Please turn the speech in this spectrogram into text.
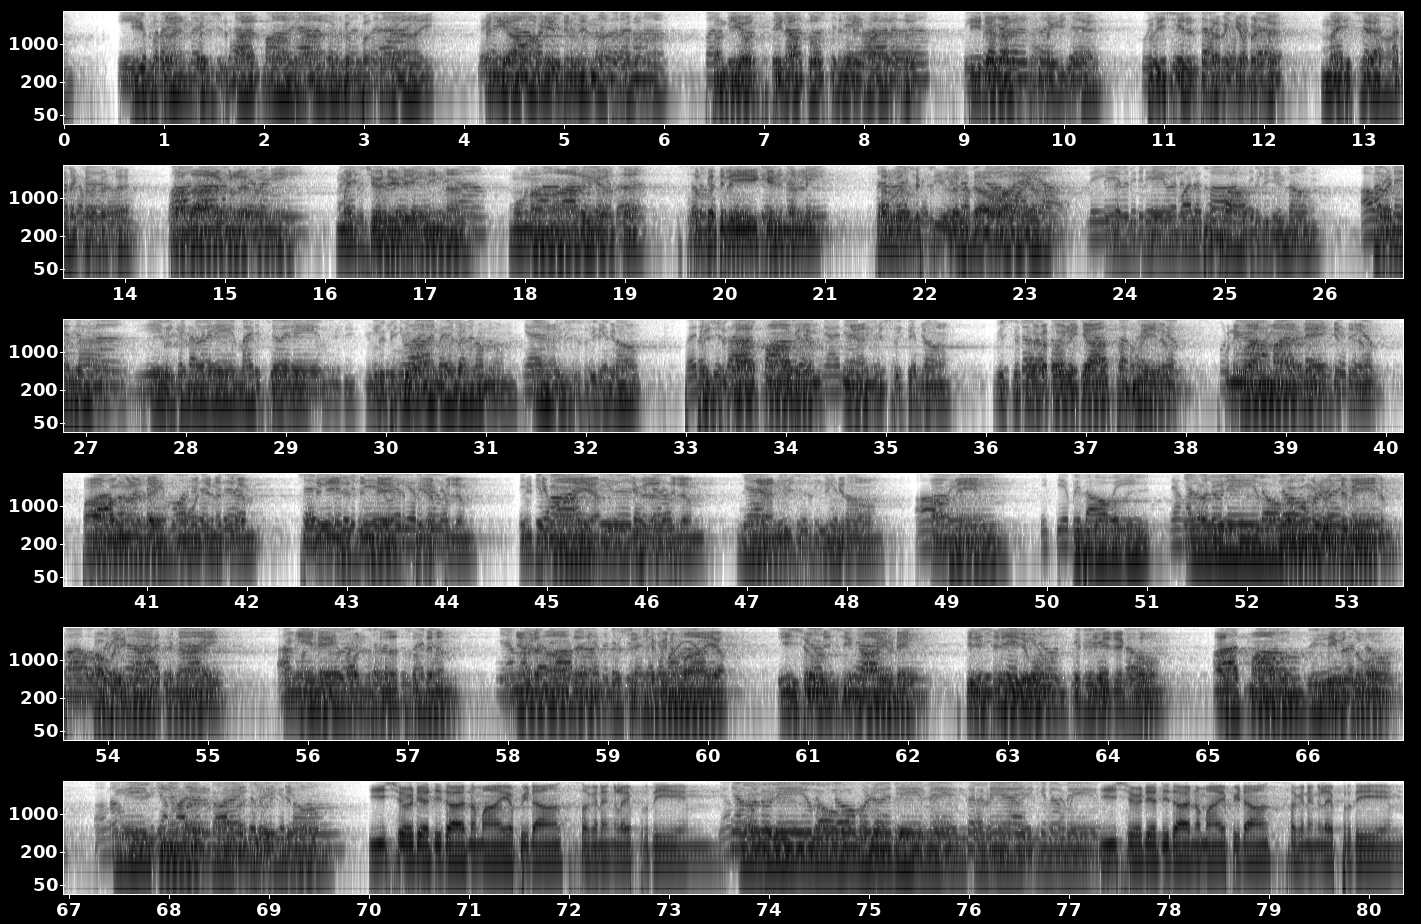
ഈ പുത്രൻ പരിശുദ്ധാത്മാവിനാൽ ഗർഭസ്ഥനായി കനികാമറിയത്തിൽ നിന്ന് പിറന്ന് പന്തിയോസ് പിലാത്തോസിന്റെ കാലത്ത് പീഡകൾ സഹിച്ച് കുരിശിൽ തറയ്ക്കപ്പെട്ട് മരിച്ച് അടക്കപ്പെട്ട്. പാതാളങ്ങൾ ഇറങ്ങി മരിച്ചവരുടെ നിന്ന് മൂന്നാം നാൾ ഉയർത്ത് സ്വർഗത്തിലേക്ക് എഴുന്നള്ളി സർവശക്തി ദൈവത്തിന്റെ വലതുഭാഗത്തിരിക്കുന്നു അവിടെ നിന്ന് ജീവിക്കുന്നവരെയും മരിച്ചവരെയും വിധിക്കുവാൻ വരുമെന്നും ഞാൻ വിശ്വസിക്കുന്നു. പരിശുദ്ധാത്മാവിലും ഞാൻ വിശ്വസിക്കുന്നു. വിശുദ്ധ കത്തോലിക്ക സഭയിലും പുണിവാന്മാരുടെ ഐക്യത്തിലും പാപങ്ങളുടെ മോചനത്തിലും ശരീരത്തിന്റെ ഉയർപ്പിലും നിത്യമായ ജീവിതത്തിലും ഞാൻ വിശ്വസിക്കുന്നു. ആമേൻ. നിത്യപിതാവേ ഞങ്ങളുടെ ലോകം ലോകം മുഴുവന്റെ മേലും പാപപരിഹാരത്തിനായി അങ്ങയുടെ വത്സലസുതനും ഞങ്ങളുടെ നാഥനും രക്ഷകനുമായ ഈശോ മിശിഹായുടെ തിരുശരീരവും തിരുരക്തവും ആത്മാവും ദൈവത്വവും അങ്ങേക്ക് ഞങ്ങൾ കാഴ്ചവെക്കുന്നു. ഈശോയുടെ അതിദാരണമായ പിടാസകനങ്ങളെ പ്രതിയും. ഈശോയുടെ അതിദാരണമായ പിടാസകനങ്ങളെ പ്രതിയും.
